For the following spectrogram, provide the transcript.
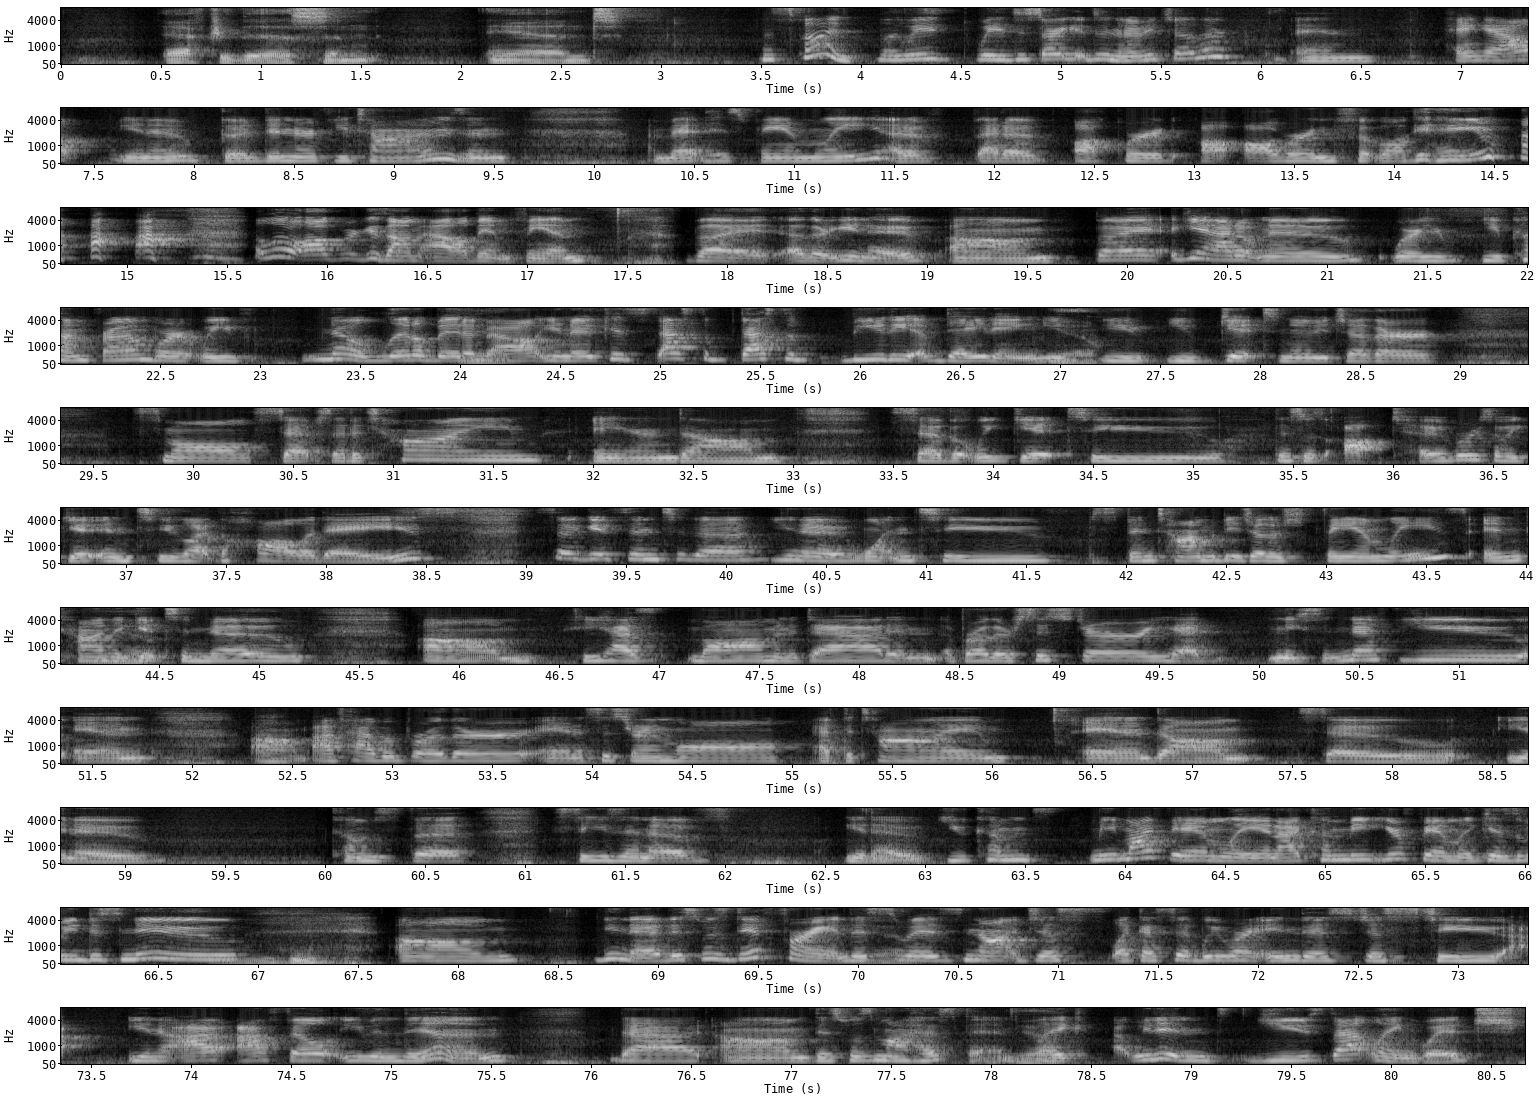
after this, and and It's fun. Like we we just started getting to know each other and hang out. You know, go to dinner a few times, and I met his family at a at a awkward Au- Auburn football game. a little awkward because I'm an Alabama fan, but other you know. Um, but again, I don't know where you you come from. Where we know a little bit about you know because that's the that's the beauty of dating. You Yeah. you you get to know each other small steps at a time and um so but we get to this was october so we get into like the holidays so it gets into the you know wanting to spend time with each other's families and kind of Yeah. get to know um, he has mom and a dad and a brother sister. He had niece and nephew and um, i've had a brother and a sister-in-law at the time. And um, so you know comes the season of you know you come meet my family and i come meet your family because we just knew um you know, this was different. This Yeah. was not just, like I said, we weren't in this just to, you know, I, I felt even then that um, this was my husband. Yeah. Like, we didn't use that language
